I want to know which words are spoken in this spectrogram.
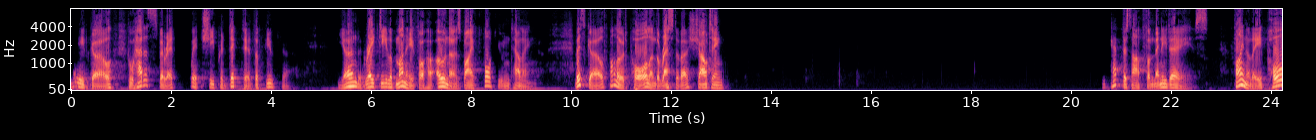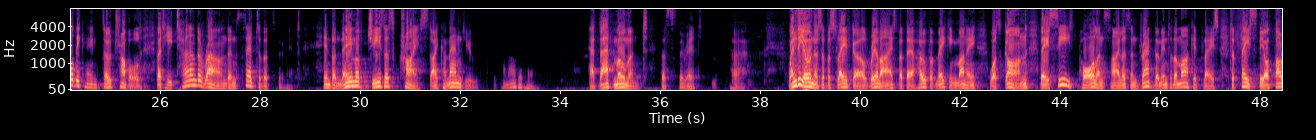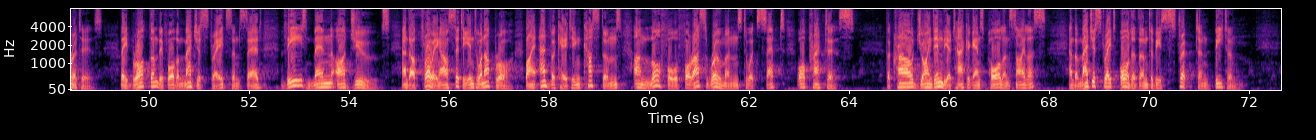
slave girl who had a spirit which she predicted the future. Earned a great deal of money for her owners by fortune telling. This girl followed Paul and the rest of us, shouting, He kept this up for many days. Finally, Paul became so troubled that he turned around and said to the Spirit, In the name of Jesus Christ, I command you to come out of her. At that moment, the Spirit her. When the owners of the slave girl realized that their hope of making money was gone, they seized Paul and Silas and dragged them into the marketplace to face the authorities. They brought them before the magistrates and said, These men are Jews and are throwing our city into an uproar by advocating customs unlawful for us Romans to accept or practice. The crowd joined in the attack against Paul and Silas and the magistrate ordered them to be stripped and beaten.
